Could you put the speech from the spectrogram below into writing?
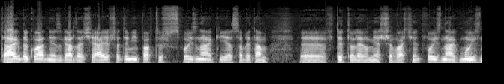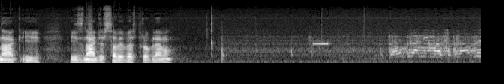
Tak, dokładnie, zgadza się. A jeszcze Ty mi powtórz swój znak i ja sobie tam y, w tytule umieszczę właśnie Twój znak, mój znak i, i znajdziesz sobie bez problemu. Dobra, nie ma sprawy.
